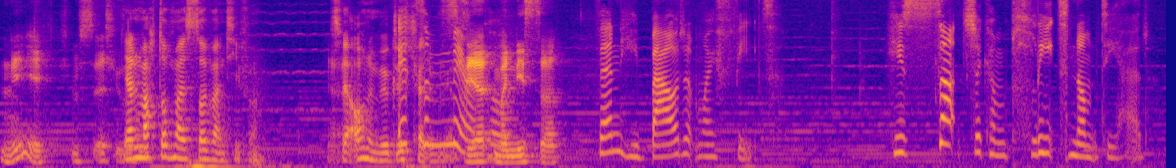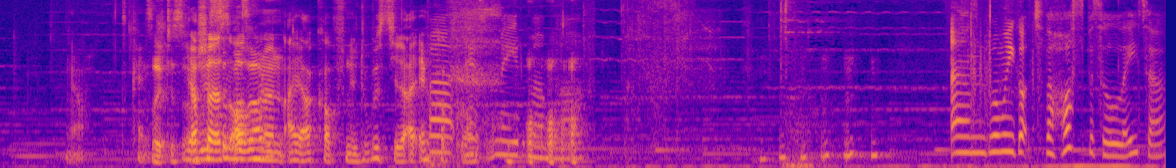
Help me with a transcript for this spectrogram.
Nee, ich müsste ehrlich gesagt. Ja, dann mach doch mal Säubern tiefer. Das wäre auch eine Möglichkeit. Das wäre mein nächster. Then he bowed at my feet. He's such a complete numpty head. Ja, das kenn Soll ich das auch Joscha nächste ist auch sagen? ein Eierkopf. Nee, du bist hier der But Eierkopf. it made Mum laugh. And when we got to the hospital later,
